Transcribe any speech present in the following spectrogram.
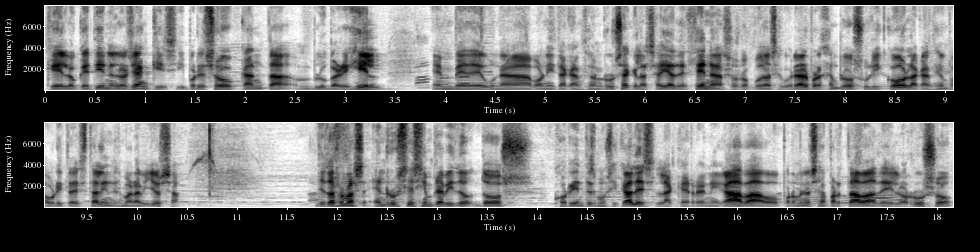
que lo que tienen los yankees y por eso canta Blueberry Hill en vez de una bonita canción rusa que las haya decenas, os lo puedo asegurar. Por ejemplo, Suliko, la canción favorita de Stalin, es maravillosa. De todas formas, en Rusia siempre ha habido dos corrientes musicales, la que renegaba o por lo menos se apartaba de lo ruso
